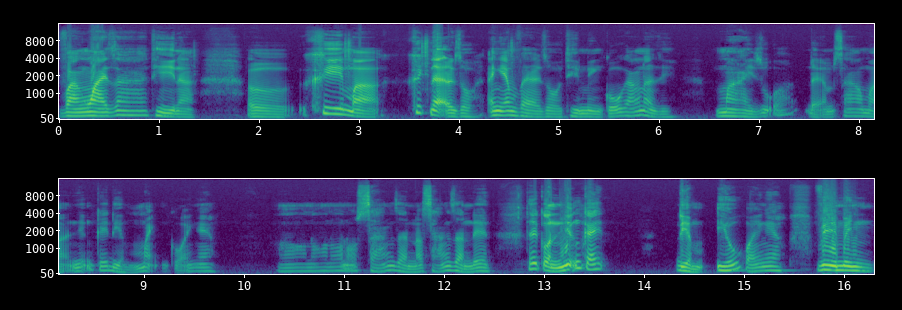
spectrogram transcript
Và ngoài ra thì là uh, khi mà khích lệ được rồi anh em về rồi thì mình cố gắng là gì? Mài rũa để làm sao mà những cái điểm mạnh của anh em nó nó nó nó sáng dần nó sáng dần lên. Thế còn những cái điểm yếu của anh em vì mình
